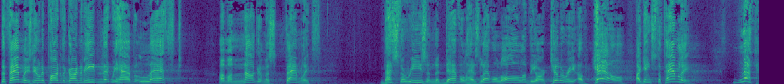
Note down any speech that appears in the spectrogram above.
The family is the only part of the Garden of Eden that we have left a monogamous family. That's the reason the devil has leveled all of the artillery of hell against the family. Nothing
